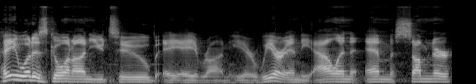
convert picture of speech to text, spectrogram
Hey, what is going on YouTube? AA Ron here. We are in the Allen M. Sumner.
